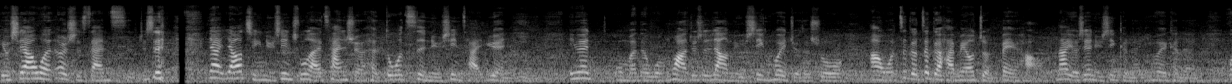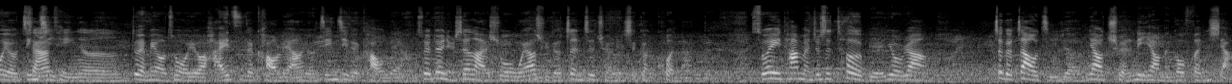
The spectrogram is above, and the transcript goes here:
有些要问二十三次，就是。要邀请女性出来参选很多次，女性才愿意，因为我们的文化就是让女性会觉得说啊，我这个这个还没有准备好。那有些女性可能因为可能会有经济家庭啊，对，没有错，有孩子的考量，有经济的考量，所以对女生来说，我要取得政治权利是更困难的。所以他们就是特别又让这个召集人要权利要能够分享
